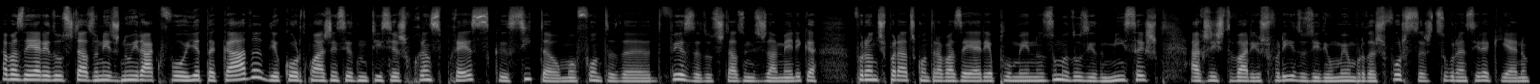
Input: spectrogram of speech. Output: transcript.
A base aérea dos Estados Unidos no Iraque foi atacada, de acordo com a agência de notícias France Press, que cita uma fonte da defesa dos Estados Unidos da América, foram disparados contra a base aérea pelo menos uma dúzia de mísseis. Há registro de vários feridos e de um membro das forças de segurança iraquiano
